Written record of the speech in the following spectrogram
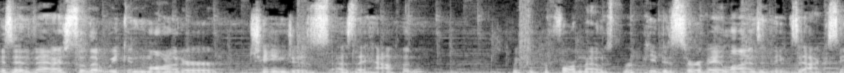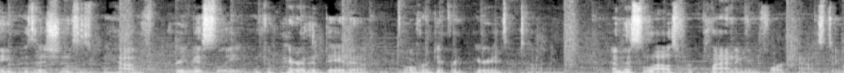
It's an advantage so that we can monitor changes as they happen. We can perform those repeated survey lines in the exact same positions as we have previously and compare the data over different periods of time. And this allows for planning and forecasting.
